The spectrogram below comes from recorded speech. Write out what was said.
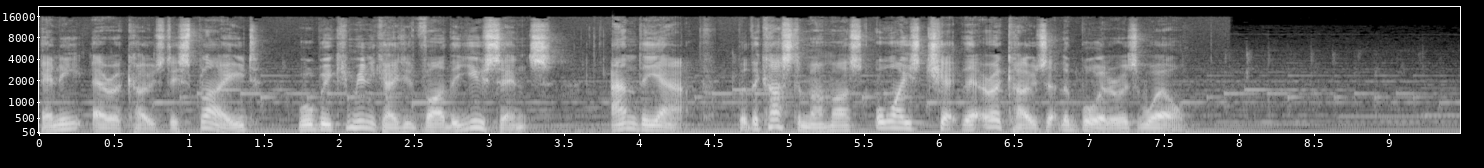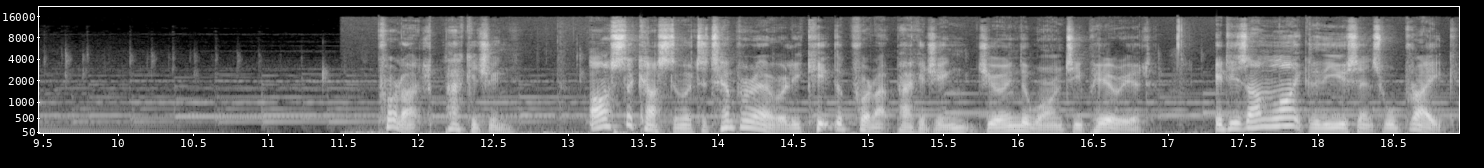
Any error codes displayed will be communicated via the uSense and the app, but the customer must always check the error codes at the boiler as well. Product packaging. Ask the customer to temporarily keep the product packaging during the warranty period. It is unlikely the uSense will break,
